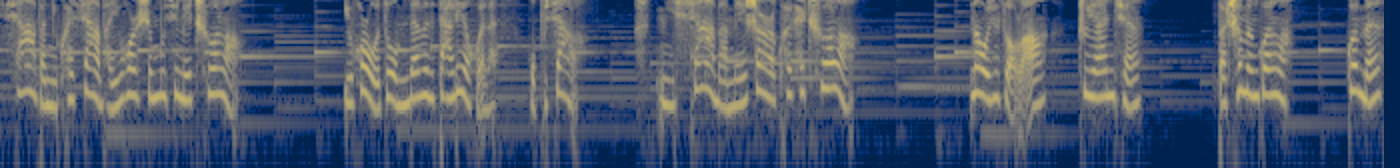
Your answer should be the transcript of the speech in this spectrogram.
下吧，你快下吧，一会儿神木溪没车了。一会儿我坐我们单位的大列回来，我不下了。你下吧，没事儿，快开车了。那我就走了啊，注意安全，把车门关了，关门。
